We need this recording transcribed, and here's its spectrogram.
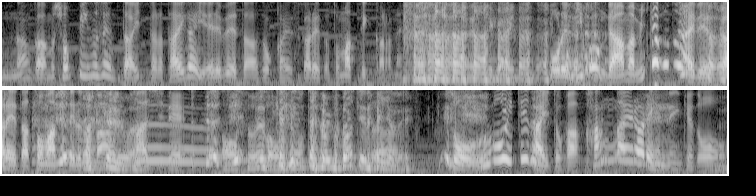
なんかショッピングセンター行ったら大概エレベーターどっかエスカレーター止まってっからね。俺日本であんま見たことないでエスカレーター止まってるとか マジで。あそういえば俺も止まってないよねそう動いてないとか考えられへんねんけど。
